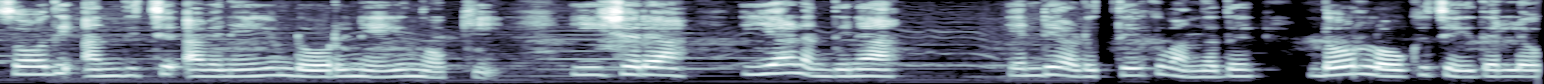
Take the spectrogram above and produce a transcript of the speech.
സ്വാതി അന്തിച്ച് അവനെയും ഡോറിനെയും നോക്കി. ഈശ്വര ഇയാൾ എന്തിനാ? എന്റെ അടുത്തേക്ക് വന്നത് ഡോർ ലോക്ക് ചെയ്തല്ലോ.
